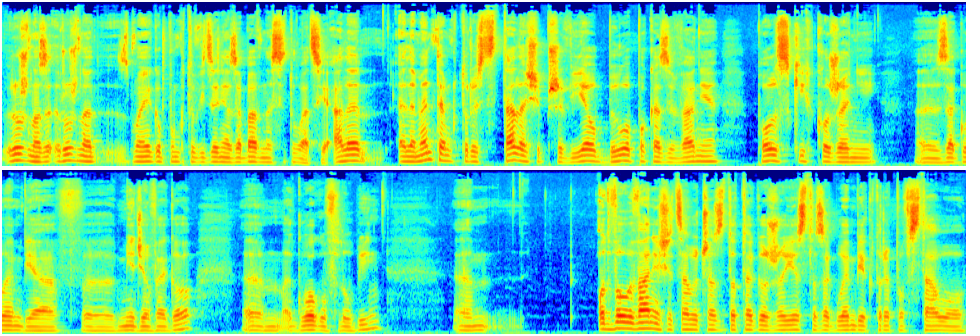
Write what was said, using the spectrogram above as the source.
różne, różne z mojego punktu widzenia zabawne sytuacje, ale elementem, który stale się przewijał, było pokazywanie polskich korzeni e, Zagłębia Miedziowego, Głogów Lubin. Odwoływanie się cały czas do tego, że jest to Zagłębie, które powstało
